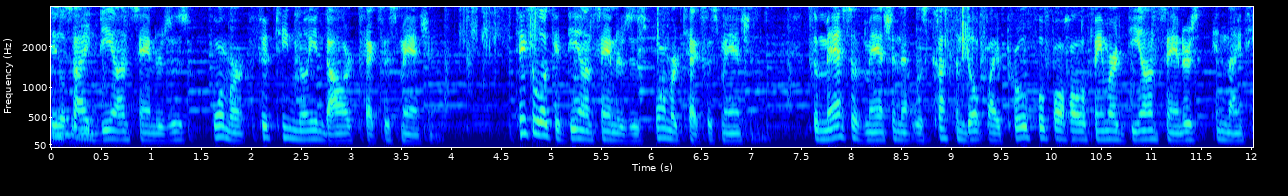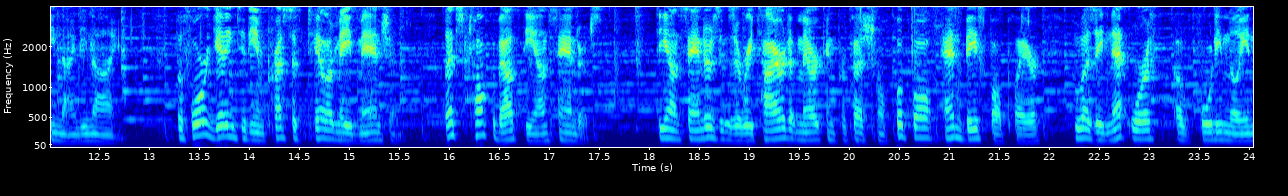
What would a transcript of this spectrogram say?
Inside Deion Sanders' former $15 million Texas mansion. Take a look at Deion Sanders' former Texas mansion. The massive mansion that was custom built by Pro Football Hall of Famer Deion Sanders in 1999. Before getting to the impressive tailor-made mansion, let's talk about Deion Sanders. Deion Sanders is a retired American professional football and baseball player who has a net worth of $40 million.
